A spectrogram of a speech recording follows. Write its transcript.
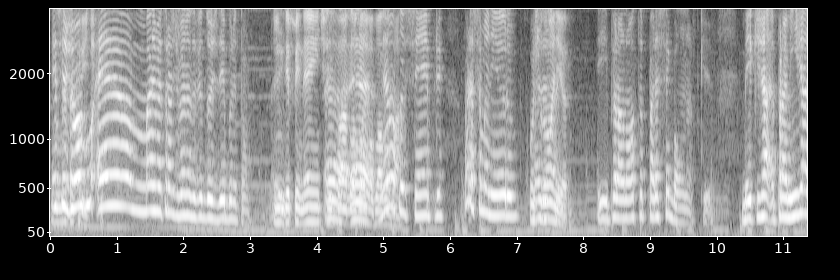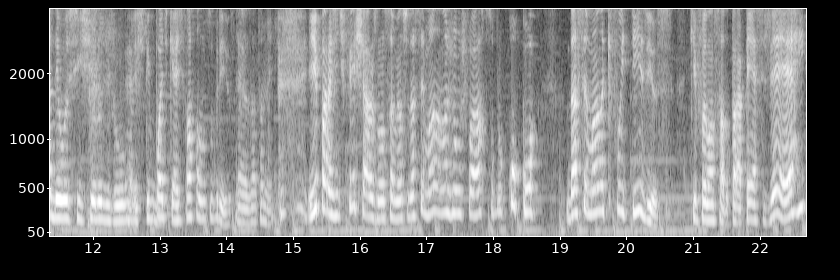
no Esse jogo é mais Metroidvania da vida 2D bonitão. É independente, É, blá blá é, blá blá mesma blá. coisa de sempre. Parece maneiro. Continua é maneiro. E pela nota parece ser bom, né? Porque meio que já, pra mim já deu esse estilo de jogo. A mas gente tem um podcast só falando sobre isso. É, exatamente. E para a gente fechar os lançamentos da semana, nós vamos falar sobre o cocô da semana, que foi Theseus, que foi lançado para PSVR,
